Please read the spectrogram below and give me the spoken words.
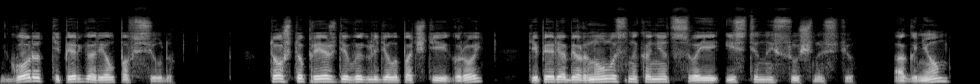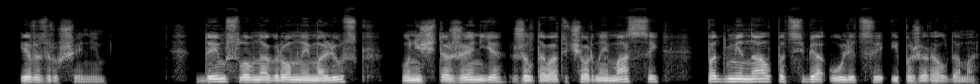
Город теперь горел повсюду. То, что прежде выглядело почти игрой, теперь обернулось, наконец, своей истинной сущностью — огнем и разрушением. Дым, словно огромный моллюск, уничтожение желтовато-черной массой, подминал под себя улицы и пожирал дома.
